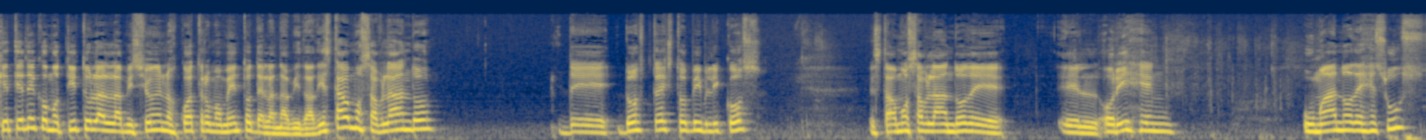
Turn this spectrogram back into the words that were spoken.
que tiene como título la misión en los cuatro momentos de la Navidad. Y estábamos hablando de dos textos bíblicos. Estamos hablando de el origen humano de Jesús,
